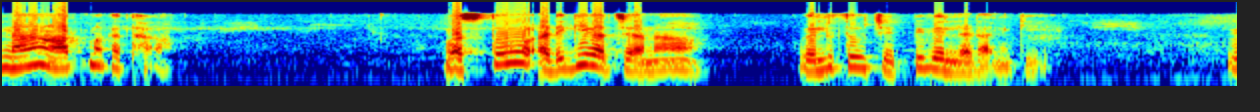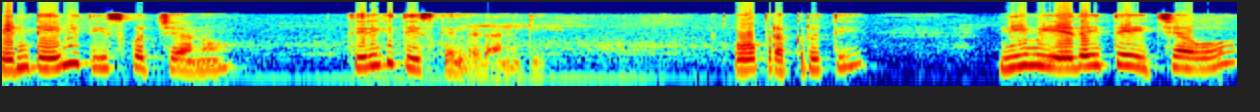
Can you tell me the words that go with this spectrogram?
నా ఆత్మకథ. వస్తూ అడిగి వచ్చానా? వెళుతూ చెప్పి వెళ్ళడానికి. వెంటేమి తీసుకొచ్చాను? తిరిగి తీసుకెళ్ళడానికి. ఓ ప్రకృతి నీవు ఏదైతే ఇచ్చావో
